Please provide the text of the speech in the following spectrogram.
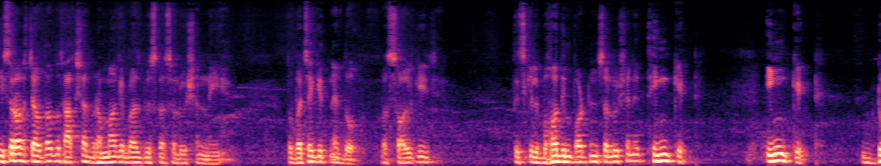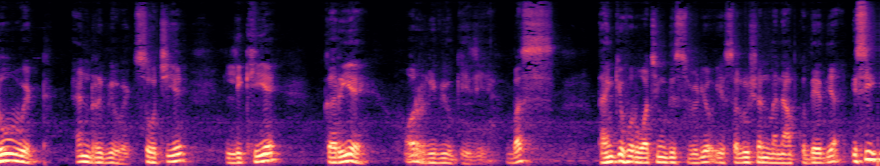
तीसरा और चौथा तो साक्षात ब्रह्मा के पास भी उसका सोल्यूशन नहीं है। तो बचे कितने? दो। बस सॉल्व कीजिए। तो इसके लिए बहुत इंपॉर्टेंट सोल्यूशन है। Think it ink it do it and review it सोचिए, लिखिए, करिए और रिव्यू कीजिए। बस। Thank you for watching this video ये सोल्यूशन मैंने आपको दे दिया। इसी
